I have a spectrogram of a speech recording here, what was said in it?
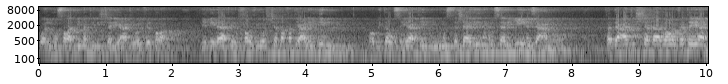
والمصادمة للشريعة والفطرة بغلاف الخوف والشفقة عليهن وبتوصيات من مستشارين أسريين زعموا. فدعت الشباب والفتيات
